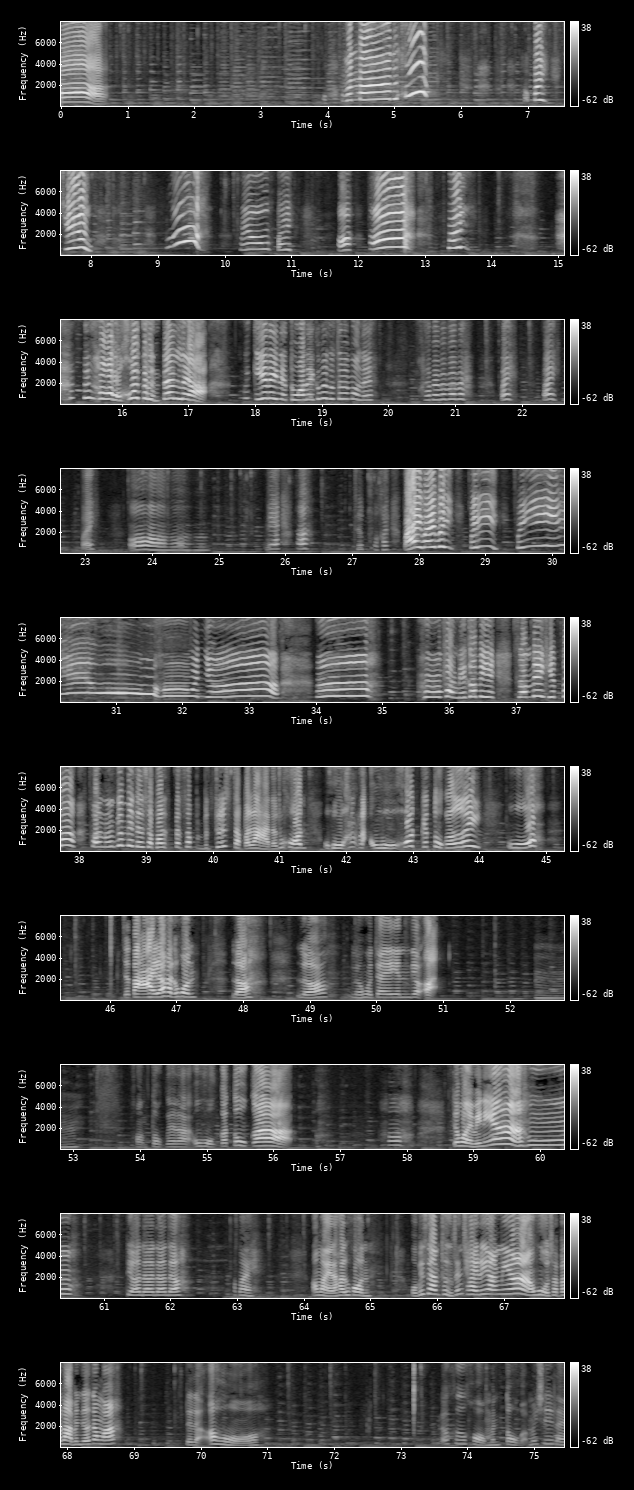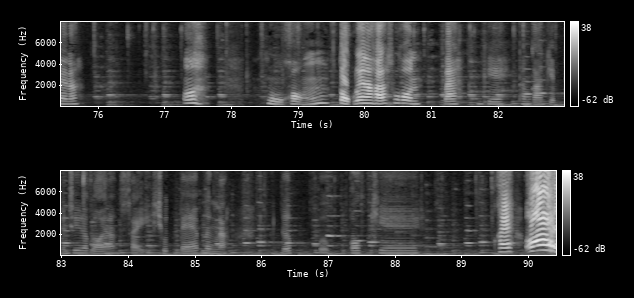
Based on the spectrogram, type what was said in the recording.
ดอะทุกคน โอ้โหข้างหลังโอ้โหโคตรกระตุกเลย โอ้โห จะตายแล้วค่ะทุกคน เหลือ เหลือ เหลือหัวใจอันเดียวอะอืมของตกได้ละโอ้โห กระตุกอะฮ่าจะไหวไหมเนี่ย เดี๋ยวเดี๋ยวเดี๋ยวเอาใหม่ เอาใหม่นะคะทุกคนโอ้พี่แซมถึงเส้นชัยหรือยังเนี่ย โอ้โห สัตว์ประหลาดมันเยอะจังวะ ดี๋ยวเดี๋ยวโอ้โห แล้วคือของมันตกอะไม่ใช่อะไรนะเออโหของตกด้วยนะคะ ทุกคนไปโอเคทำการเก็บเป็นที่เรียบร้อยนะใส่ชุดแป๊บหนึ่งนะเดี๋ยวเปิดโอเคโอเคโอ้โห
